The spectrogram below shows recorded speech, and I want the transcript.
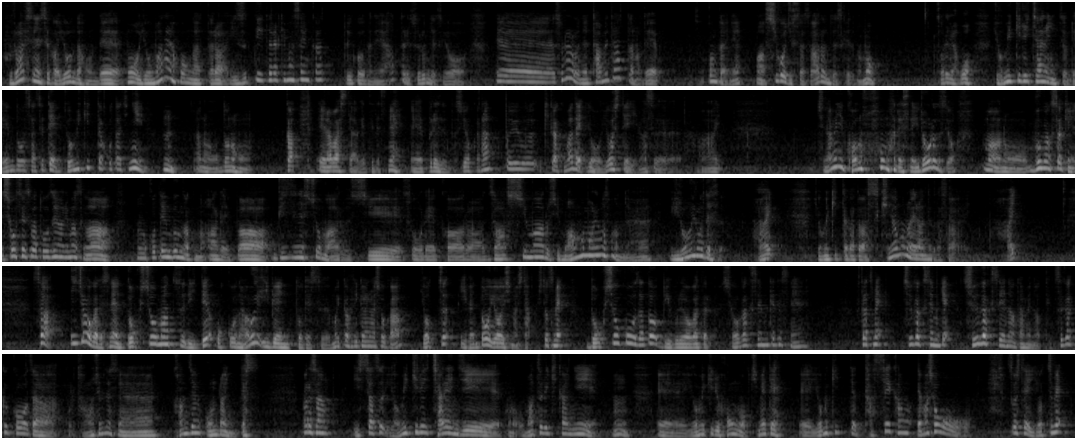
古橋先生が読んだ本でもう読まない本があったら譲っていただけませんかという声がねあったりするんですよでそれらをね貯めてあったので今回ね、まあ、4 5 0冊あるんですけれどもそれらを読み切りチャレンジと連動させて読み切った子たちに、うん、あのどの本か選ばせてあげてですね、えー、プレゼントしようかなという企画まで用意をしています。はいちなみにこの本はですねいろいろですよ、まあ、あの文学作品小説は当然ありますが古典文学もあればビジネス書もあるしそれから雑誌もあるし漫画もありますもんね。いろいろです。はい。読み切った方は好きなものを選んでください。はい。さあ以上がですね読書祭りで行うイベントです。もう一回振り返りましょうか。4つイベントを用意しました。1つ目読書講座とビブリオバトル。小学生向けですね。2つ目中学生向け中学生のための哲学講座。これ楽しみですね。完全オンラインです。丸3一冊読み切りチャレンジ。このお祭り期間に、うんえー、読み切り本を決めて、えー、読み切って達成感を得ましょう。そして4つ目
